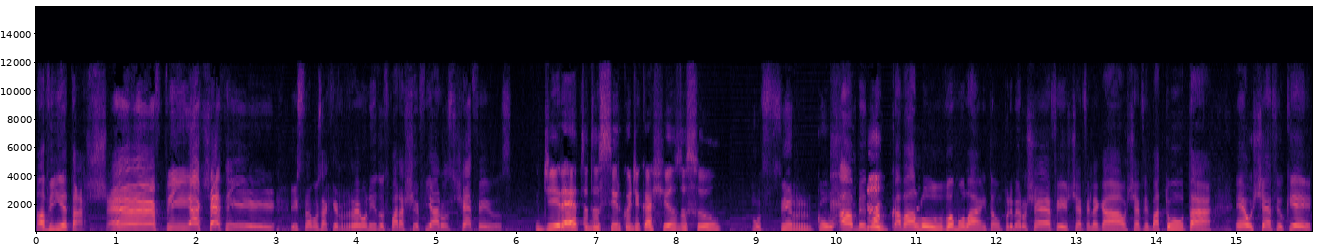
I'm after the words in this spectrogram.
a vinheta chefe a chefe. Estamos aqui reunidos para chefiar os chefes. Direto do circo de Caxias do Sul. O circo Abedul Cavalo. Vamos lá, então. Primeiro chefe, chefe legal, chefe batuta. É o chefe o quê?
